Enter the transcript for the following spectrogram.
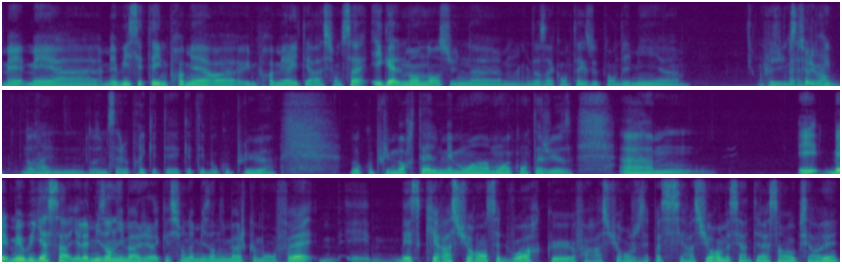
Mais, mais, euh, mais oui, c'était une première, une première itération de ça, également dans, une, dans un contexte de pandémie. en plus d'une saloperie, dans, une, dans, une, saloperie qui était, qui était beaucoup plus beaucoup plus mortelle, mais moins, moins contagieuse. Euh, mais, oui, il y a ça, il y a la mise en image, il y a la question de la mise en image, comment on fait. mais ce qui est rassurant, c'est de voir que, enfin rassurant, je ne sais pas si c'est rassurant, mais c'est intéressant à observer,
